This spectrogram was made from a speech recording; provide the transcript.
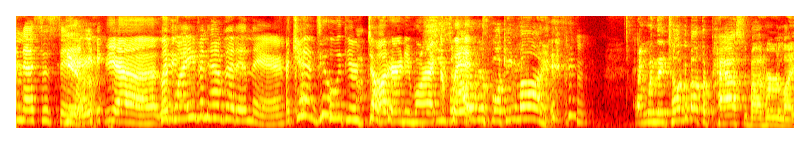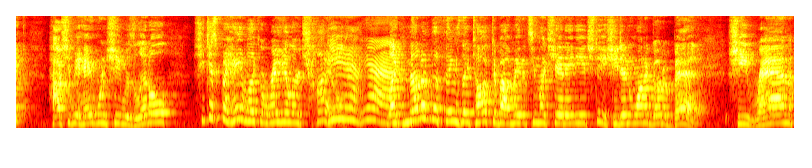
unnecessary. Yeah. Yeah. Like, why even have that in there? I can't deal with your daughter anymore. I She's quit. out of her fucking mind. and when they talk about the past, about her, like how she behaved when she was little, she just behaved like a regular child. Yeah. Yeah. Like none of the things they talked about made it seem like she had ADHD. She didn't want to go to bed. She ran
